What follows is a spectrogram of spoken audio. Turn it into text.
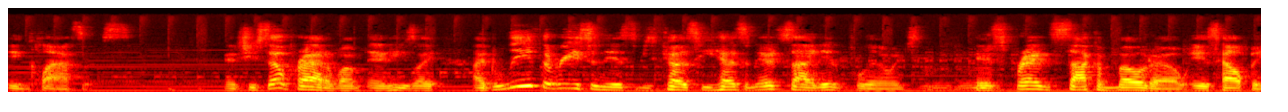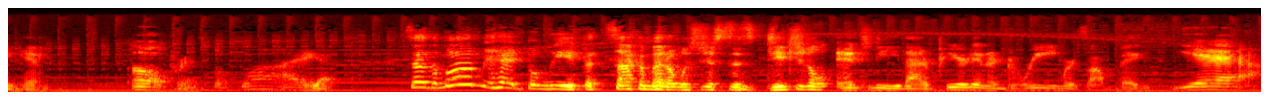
in classes, and she's so proud of him. And he's like, "I believe the reason is because he has an outside influence. Mm-hmm. His friend Sakamoto is helping him." Oh, principal, why? Yeah. So the mom had believed that Sakamoto was just this digital entity that appeared in a dream or something. Yeah.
